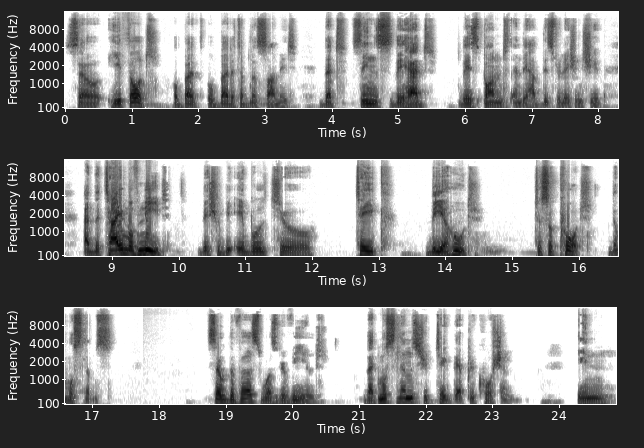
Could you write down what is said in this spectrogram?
So he thought, Ubad, Ubadat ibn Samit, that since they had this bond and they had this relationship, at the time of need, they should be able to take the Yahud to support the Muslims. So the verse was revealed that Muslims should take their precaution in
